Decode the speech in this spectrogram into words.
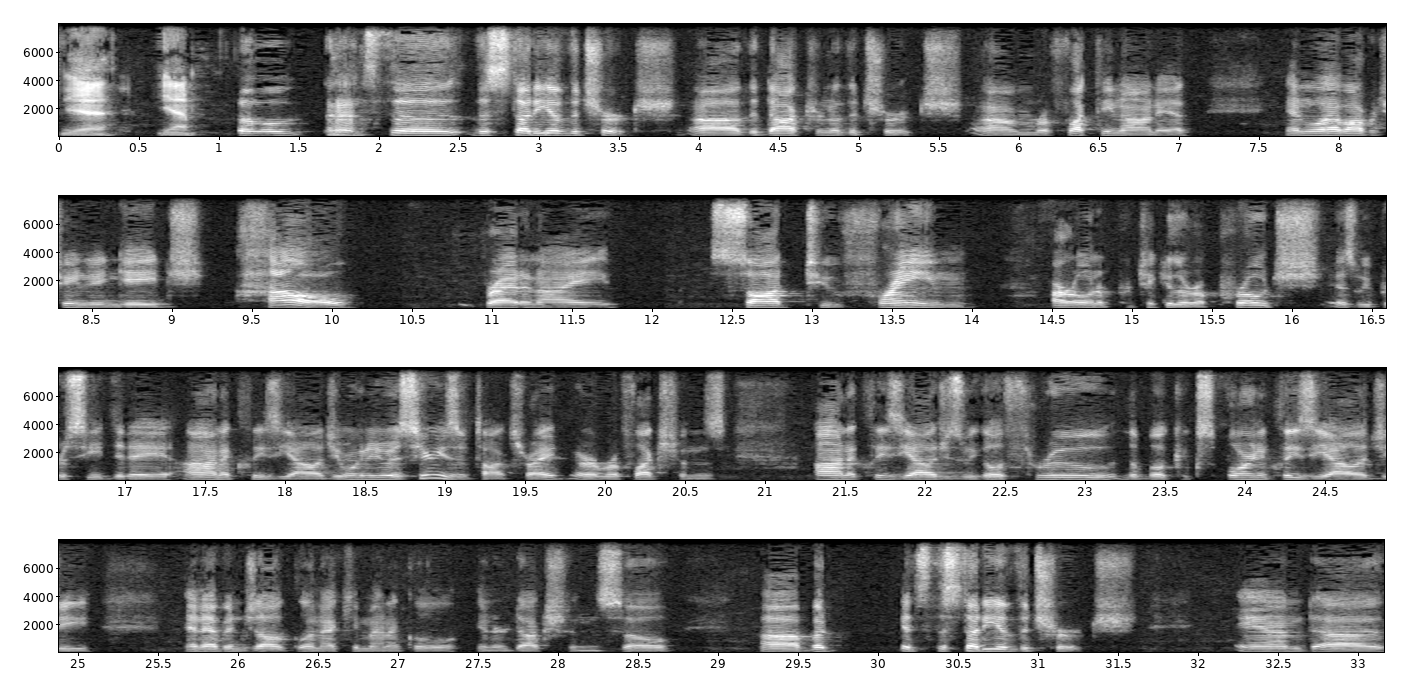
Yeah, yeah. So it's the the study of the church, uh, the doctrine of the church, um, reflecting on it, and we'll have opportunity to engage how Brad and I sought to frame our own particular approach as we proceed today on ecclesiology. We're going to do a series of talks, right, or reflections on ecclesiology as we go through the book Exploring Ecclesiology and Evangelical and Ecumenical Introduction. So, uh, but it's the study of the church and uh,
